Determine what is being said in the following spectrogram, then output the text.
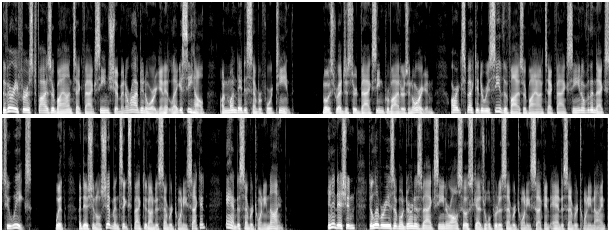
The very first Pfizer BioNTech vaccine shipment arrived in Oregon at Legacy Health on Monday, December 14th. Most registered vaccine providers in Oregon are expected to receive the Pfizer BioNTech vaccine over the next two weeks, with additional shipments expected on December 22nd and December 29th. In addition, deliveries of Moderna's vaccine are also scheduled for December 22nd and December 29th,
